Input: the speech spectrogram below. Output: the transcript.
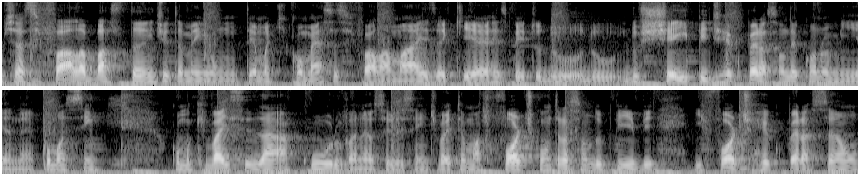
já se fala bastante também, um tema que começa a se falar mais aqui é a respeito do, do, do shape de recuperação da economia, né? Como assim? Como que vai se dar a curva, né? Ou seja, se a gente vai ter uma forte contração do PIB e forte recuperação,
